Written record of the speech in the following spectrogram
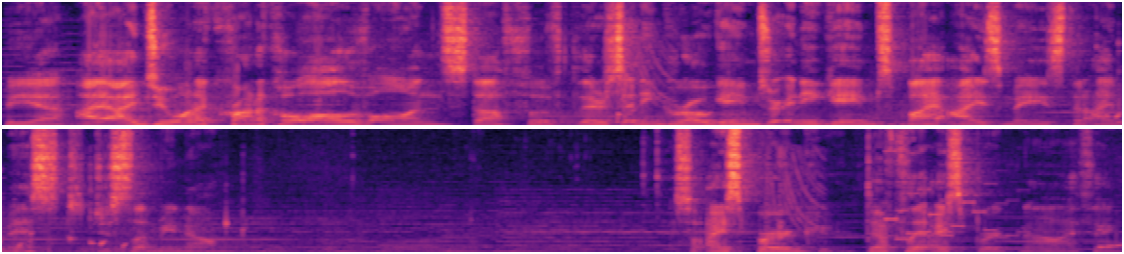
But yeah, I, I do want to chronicle all of On stuff. If there's any Grow games or any games by Maze that I missed, just let me know. So Iceberg, definitely Iceberg now, I think.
